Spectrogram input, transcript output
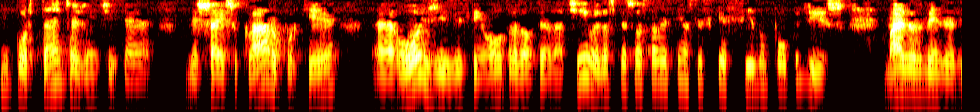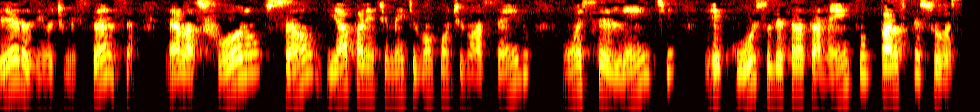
importante a gente é, deixar isso claro, porque é, hoje existem outras alternativas, as pessoas talvez tenham se esquecido um pouco disso. Mas as benzedeiras, em última instância, elas foram, são e aparentemente vão continuar sendo um excelente recurso de tratamento para as pessoas.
